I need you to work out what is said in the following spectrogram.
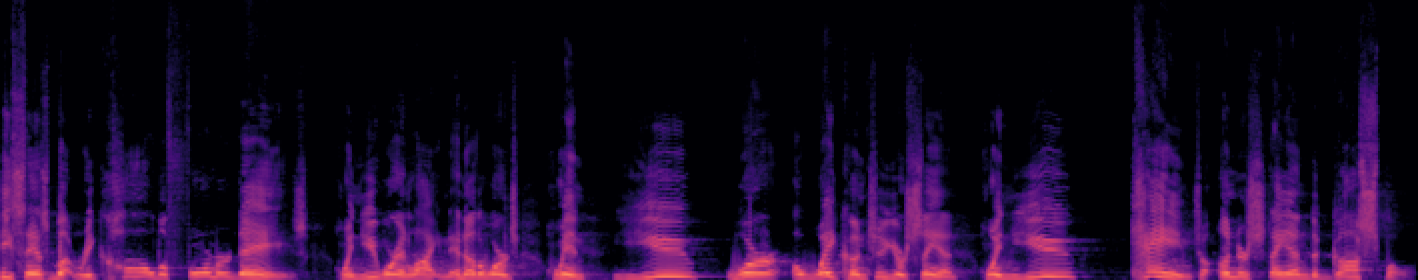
He says, But recall the former days when you were enlightened. In other words, when you were awakened to your sin, when you came to understand the gospel,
